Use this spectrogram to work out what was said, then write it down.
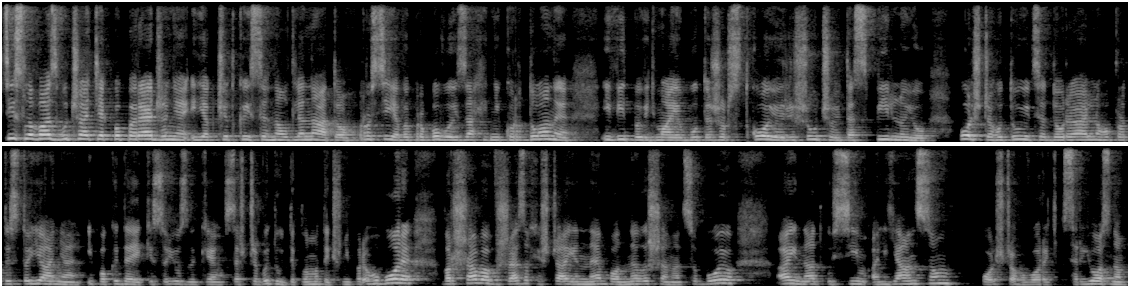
Ці слова звучать як попередження і як чіткий сигнал для НАТО. Росія випробовує західні кордони, і відповідь має бути жорсткою, рішучою та спільною. Польща готується до реального протистояння. І поки деякі союзники все ще ведуть дипломатичні переговори, Варшава вже захищає небо не лише над собою, а й над усім альянсом. Польща говорить серйозно.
